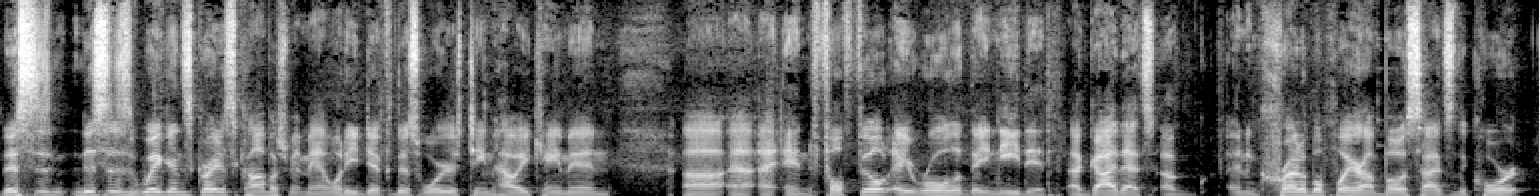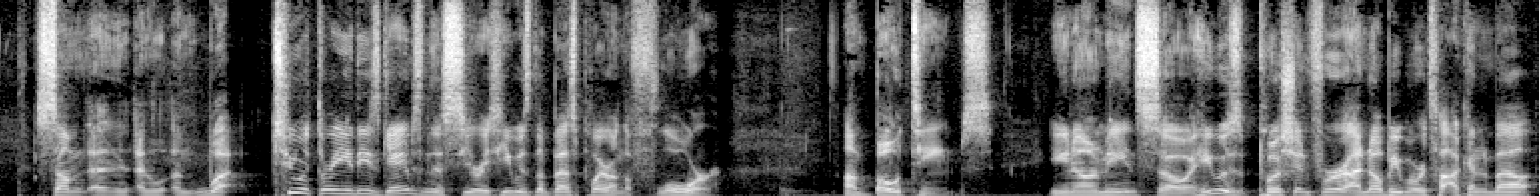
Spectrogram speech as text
This is this is Wiggins' greatest accomplishment, man. What he did for this Warriors team, how he came in uh, and fulfilled a role that they needed. A guy that's a, an incredible player on both sides of the court. Some and, and, and what two or three of these games in this series, he was the best player on the floor on both teams. You know what I mean? So he was pushing for. I know people were talking about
